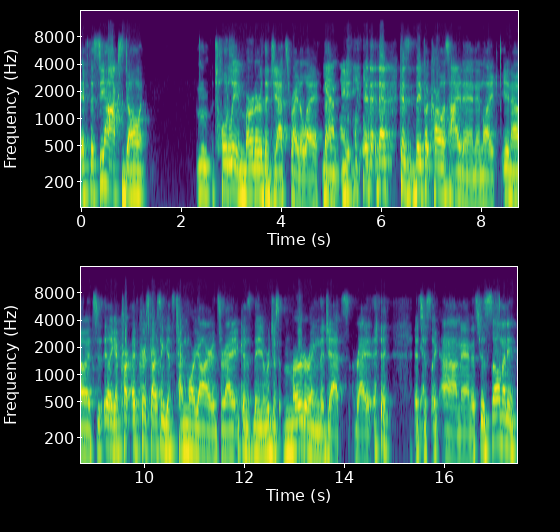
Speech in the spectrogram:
if the Seahawks don't mm, totally murder the Jets right away, then Yeah, then because they put Carlos Hyde in and like you know it's like if Car- if Chris Carson gets ten more yards right because they were just murdering the Jets right. it's Yeah. just like ah man, it's just so many.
